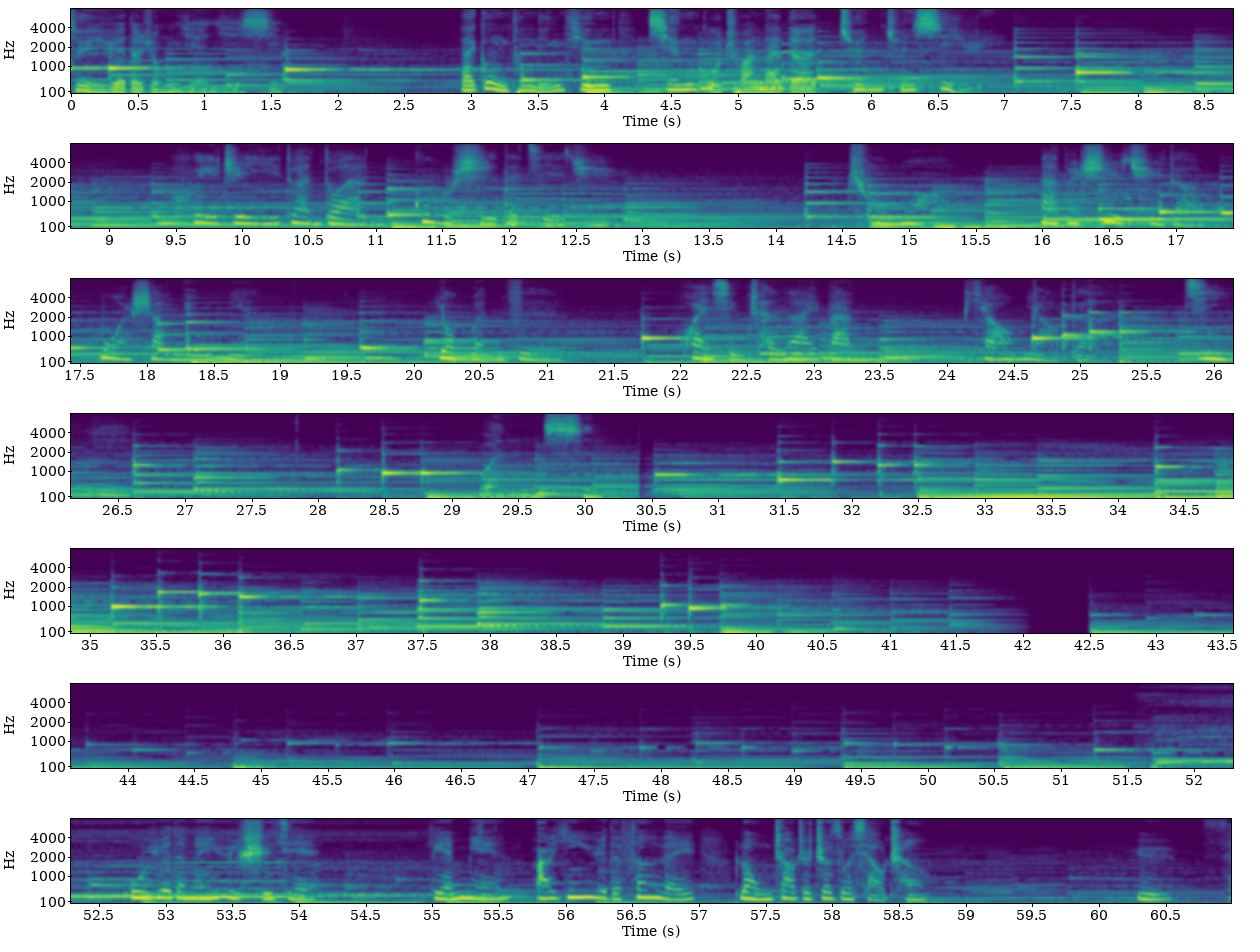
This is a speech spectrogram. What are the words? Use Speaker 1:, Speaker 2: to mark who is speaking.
Speaker 1: 岁月的容颜依稀，来共同聆听千古传来的涓涓细语。
Speaker 2: 绘制一段段故事的结局，触摸那段逝去的陌上流年，用文字唤醒尘埃般飘渺的记忆。
Speaker 3: 五月的梅雨时节，连绵而阴郁的氛围笼罩着这座小城。雨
